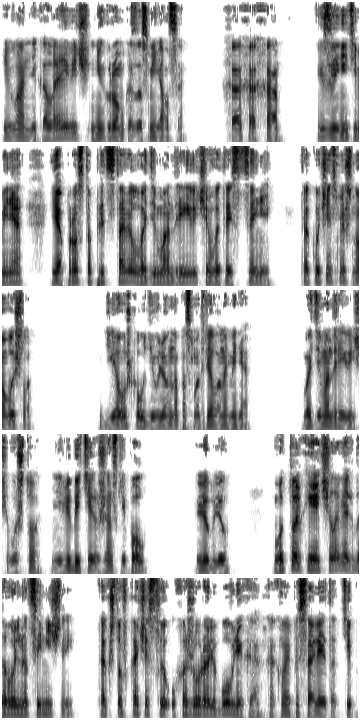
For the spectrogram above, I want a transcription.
Иван Николаевич негромко засмеялся. Ха-ха-ха. Извините меня, я просто представил Вадима Андреевича в этой сцене. Так очень смешно вышло. Девушка удивленно посмотрела на меня. «Вадим Андреевич, вы что, не любите женский пол?» «Люблю. Вот только я человек довольно циничный, так что в качестве ухажера-любовника, как вы описали этот тип,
